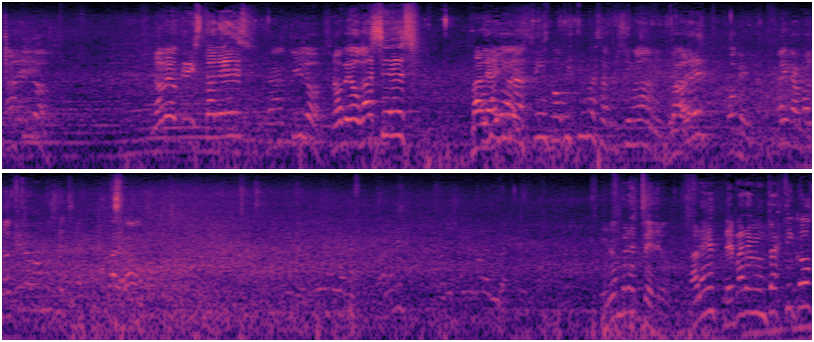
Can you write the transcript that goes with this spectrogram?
Tranquilos. No veo cristales, Tranquilos. no veo gases. Vale, ¿Cómo hay unas 5 víctimas aproximadamente, ¿vale? Ok. Venga, cuando quiera vamos a echar. Vale, vamos. Mi nombre es Pedro, ¿vale? Prepárame un táctico.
